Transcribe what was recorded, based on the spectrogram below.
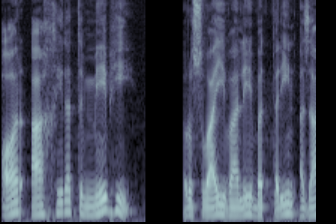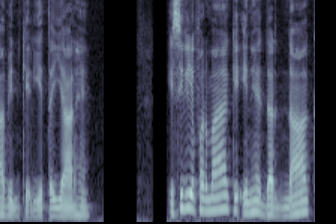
اور آخرت میں بھی رسوائی والے بدترین عذاب ان کے لیے تیار ہیں۔ اسی لیے فرمایا کہ انہیں دردناک،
